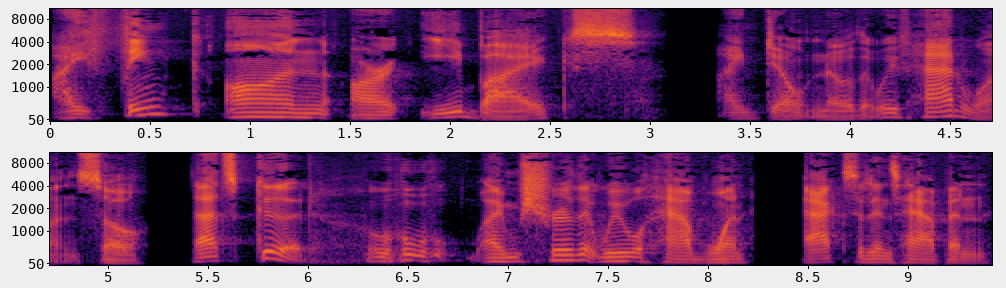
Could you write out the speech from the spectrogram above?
I think on our e bikes, I don't know that we've had one. So that's good. I'm sure that we will have one. Accidents happen.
